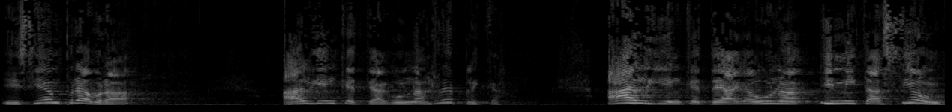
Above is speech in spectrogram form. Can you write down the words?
Y siempre habrá alguien que te haga una réplica, alguien que te haga una imitación.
